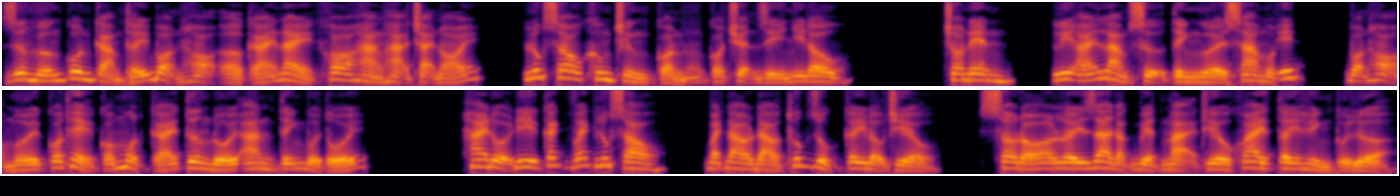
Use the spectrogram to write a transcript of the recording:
Dương Hướng Côn cảm thấy bọn họ ở cái này kho hàng hạ trại nói, lúc sau không chừng còn có chuyện gì như đâu. Cho nên, ly ái làm sự tình người xa một ít, bọn họ mới có thể có một cái tương đối an tĩnh buổi tối. Hai đội đi cách vách lúc sau, Bạch Đào đào thúc giục cây đậu chiều, sau đó lấy ra đặc biệt mại thiêu khoai tây hình tuổi lửa.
